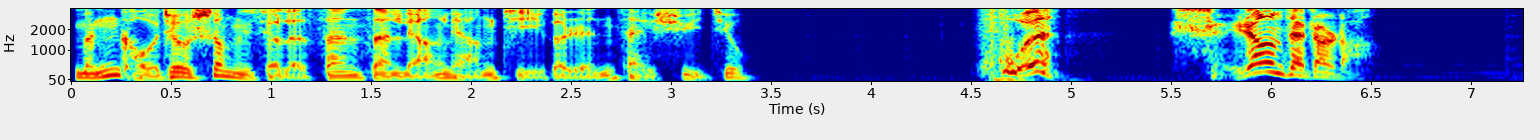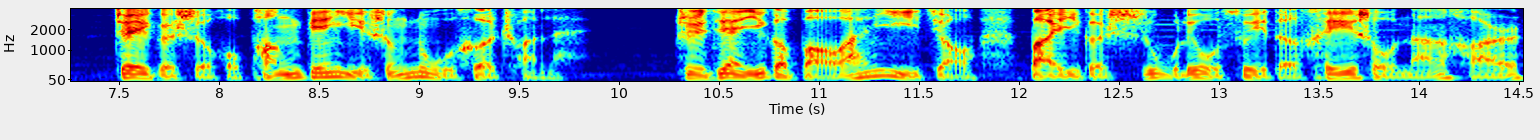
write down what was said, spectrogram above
门口就剩下了三三两两几个人在叙旧。滚！谁让在这儿的？这个时候，旁边一声怒喝传来，只见一个保安一脚把一个十五六岁的黑瘦男孩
